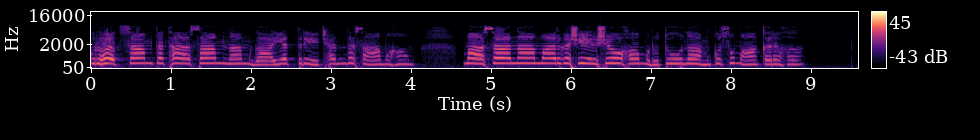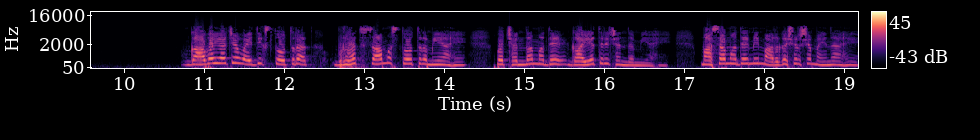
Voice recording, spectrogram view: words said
बृहत साम तथा साम नाम गायत्री छंद सामहम मासाना मार्गशीर्षोह मृतूनाम कुसुमाकर. गावयाच्या वैदिक स्तोत्रात बृहत साम स्तोत्र मी आहे व छंदामध्ये गायत्री छंद मी आहे. मासामध्ये मी मार्गशीर्ष महिना आहे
